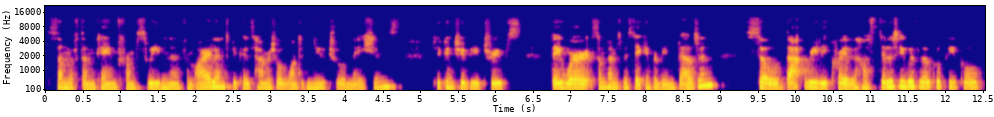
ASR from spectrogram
Some of them came from Sweden and from Ireland because Hammarskjöld wanted neutral nations to contribute troops. They were sometimes mistaken for being Belgian, so that really created hostility with local people.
